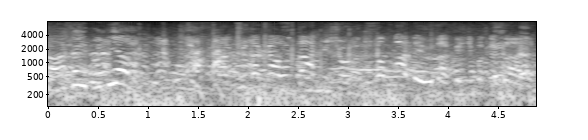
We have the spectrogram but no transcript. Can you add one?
А за и побел! Там чудака вот так еще с лопатой вот так и не показали.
